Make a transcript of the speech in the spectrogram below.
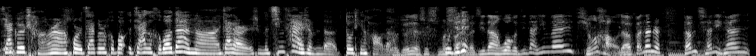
加根肠啊，或者加根荷包加个荷包蛋啊、加点什么青菜什么的都挺好的。我觉得也是什么甩个鸡蛋、握个鸡蛋应该挺好的。反但是咱们前几天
